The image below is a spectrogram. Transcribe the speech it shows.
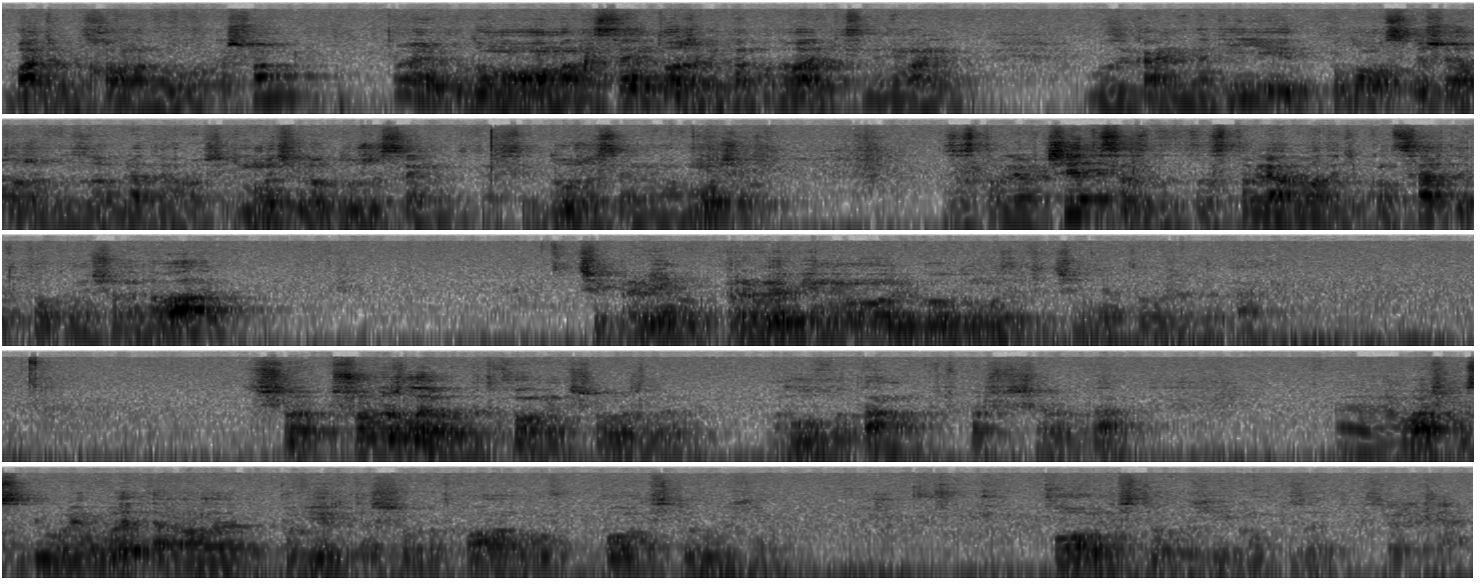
Батько Бетховена був алкашом. Ну і подумав, о, в мене син теж він там подавав якісь мінімальні музикальні надії. І подумав собі, що я теж буду заробляти гроші. І мучив його дуже сильно дуже сильно його мучив, заставляв вчитися, заставляв давати ті концерти, які толком нічого не давали. Чи привив, привив він йому любов до музики, чи ні, то вже питання. Що, що важливо в Бетховені, що важливо? Глухота, мабуть, в першу чергу. Да? Е, важко собі уявити, але повірте, що Бетховен був повністю глухим. Повністю глухий композитор. Все життя?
